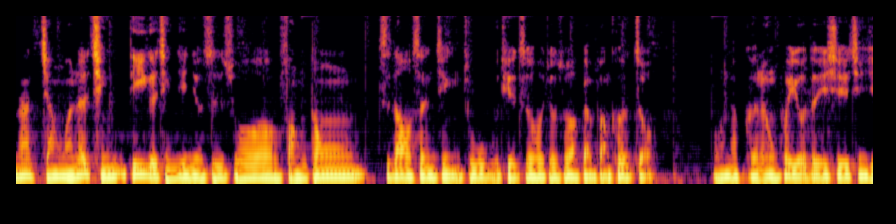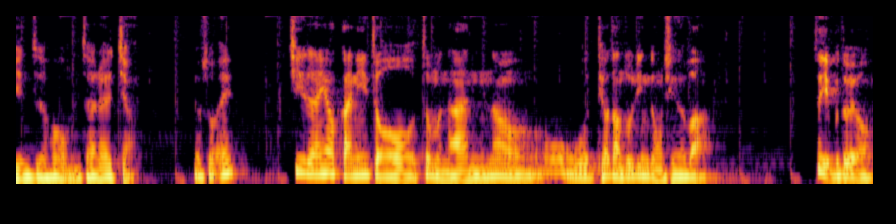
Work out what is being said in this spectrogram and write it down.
那讲完了情，第一个情境就是说，房东知道申请租屋补贴之后，就说要赶房客走，哦，那可能会有的一些情形之后，我们再来讲，就说，哎，既然要赶你走这么难，那我调涨租金总行了吧？这也不对哦，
